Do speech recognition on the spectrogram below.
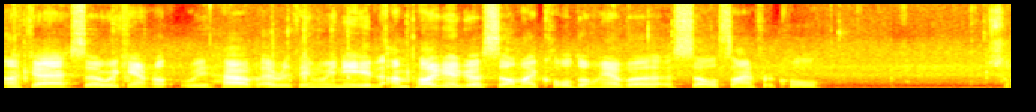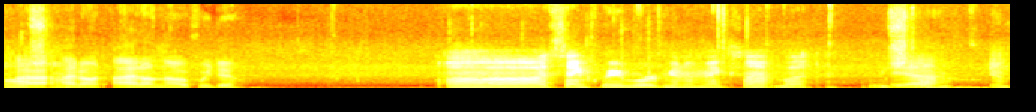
Okay, so we can't. We have everything we need. I'm probably gonna go sell my coal. Don't we have a, a sell sign for coal? Uh, I don't. I don't know if we do. uh, I think we were gonna make that, but we Yeah. still. Yeah.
